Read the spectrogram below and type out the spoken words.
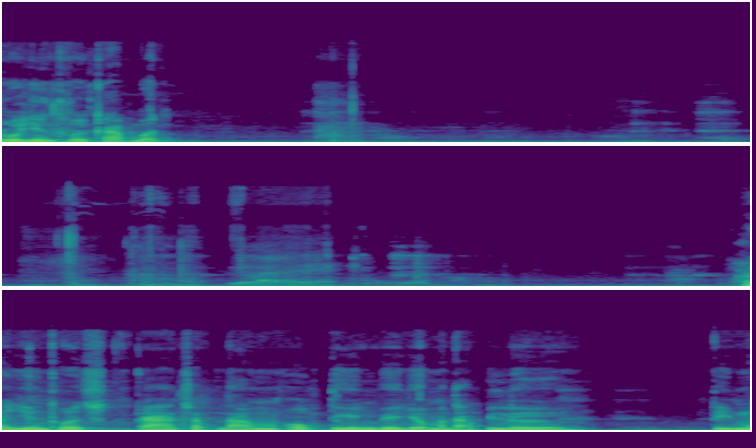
រួចយើងធ្វើការបិទហើយយើងធ្វើការចាប់ដើមអូសទាញវាយកមកដាក់ពីលើទី1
